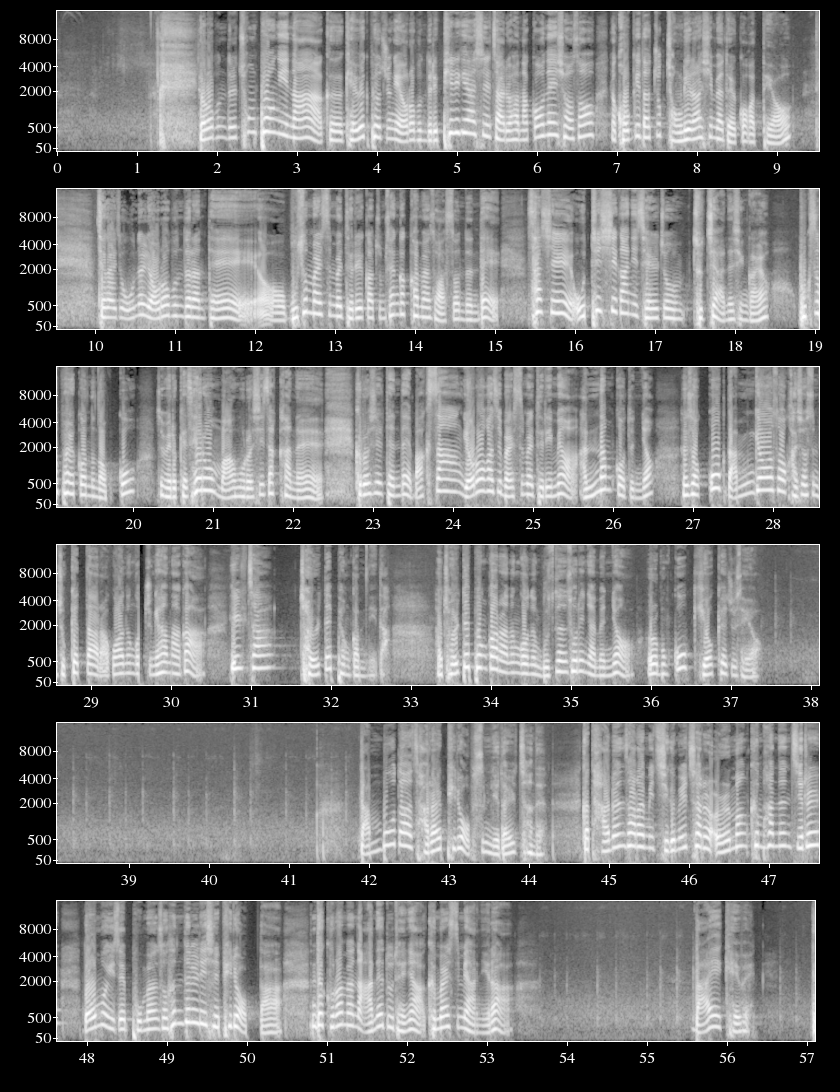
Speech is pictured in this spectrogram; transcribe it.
여러분들 총평이나 그 계획표 중에 여러분들이 필기하실 자료 하나 꺼내셔서 거기다 쭉 정리를 하시면 될 것 같아요. 제가 이제 오늘 여러분들한테 어, 무슨 말씀을 드릴까 좀 생각하면서 왔었는데 사실 OT 시간이 제일 좀 좋지 않으신가요? 복습할 거는 없고 좀 이렇게 새로운 마음으로 시작하는 그러실 텐데 막상 여러 가지 말씀을 드리면 안 남거든요. 그래서 꼭 남겨서 가셨으면 좋겠다라고 하는 것 중에 하나가 1차 절대평가입니다. 아, 절대평가라는 거는 무슨 소리냐면요. 여러분 꼭 기억해 주세요. 남보다 잘할 필요 없습니다, 1차는. 그러니까 다른 사람이 지금 1차를 얼만큼 하는지를 너무 이제 보면서 흔들리실 필요 없다. 근데 그러면 안 해도 되냐? 그 말씀이 아니라 나의 계획.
